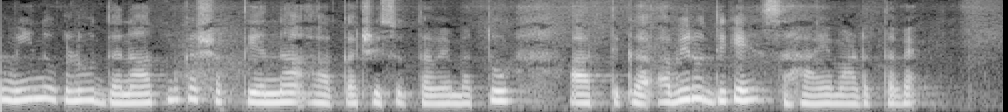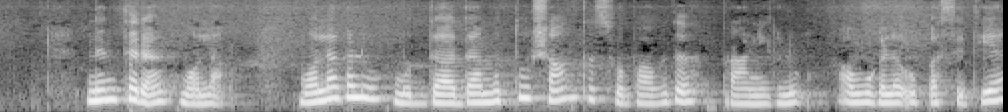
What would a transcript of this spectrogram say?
ಮೀನುಗಳು ಧನಾತ್ಮಕ ಶಕ್ತಿಯನ್ನು ಆಕರ್ಷಿಸುತ್ತವೆ ಮತ್ತು ಆರ್ಥಿಕ ಅಭಿವೃದ್ಧಿಗೆ ಸಹಾಯ ಮಾಡುತ್ತವೆ. ನಂತರ ಮೊಲ. ಮೊಲಗಳು ಮುದ್ದಾದ ಮತ್ತು ಶಾಂತ ಸ್ವಭಾವದ ಪ್ರಾಣಿಗಳು. ಅವುಗಳ ಉಪಸ್ಥಿತಿಯ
